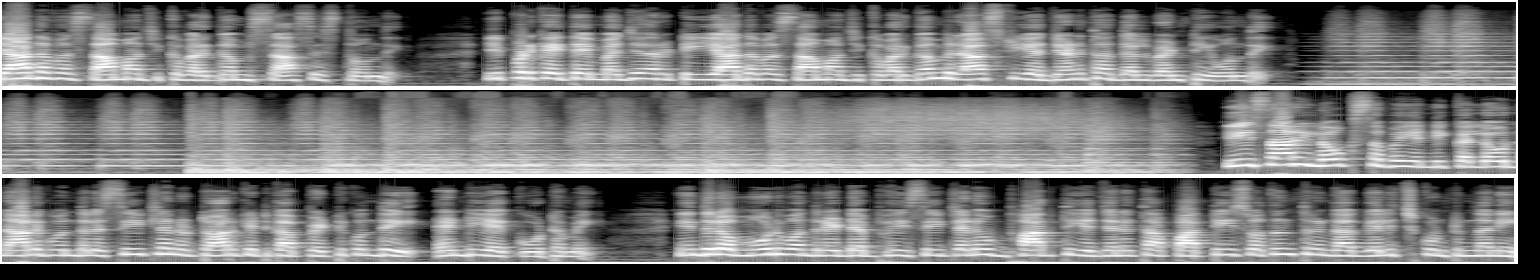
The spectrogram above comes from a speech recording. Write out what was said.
యాదవ సామాజిక వర్గం శాసిస్తోంది. ఇప్పటికైతే మెజారిటీ యాదవ సామాజిక వర్గం రాష్ట్రీయ జనతాదళ్ వంటి ఉంది. ఈసారి లోక్సభ ఎన్నికల్లో నాలుగు వందల సీట్లను టార్గెట్గా పెట్టుకుంది ఎన్డీఏ కూటమి. ఇందులో మూడు వందల డెబ్బై సీట్లను భారతీయ జనతా పార్టీ స్వతంత్రంగా గెలుచుకుంటుందని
